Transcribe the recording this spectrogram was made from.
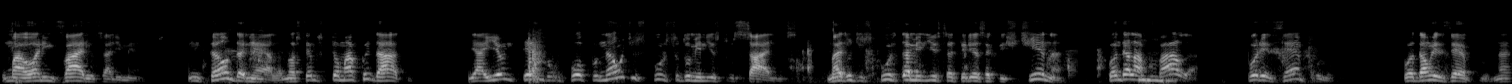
o maior em vários alimentos. Então, Daniela, nós temos que tomar cuidado. E aí eu entendo um pouco, não o discurso do ministro Salles, mas o discurso da ministra Tereza Cristina, quando ela uhum. fala, por exemplo, Vou dar um exemplo. Né?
